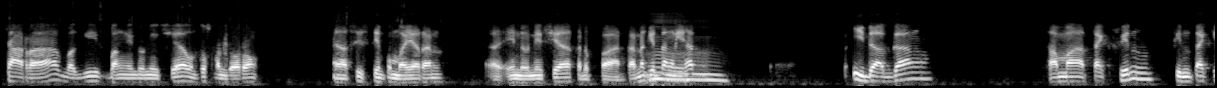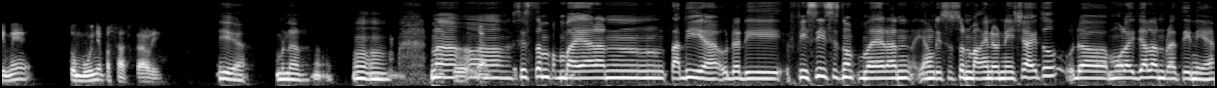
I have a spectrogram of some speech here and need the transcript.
cara bagi Bank Indonesia untuk mendorong eh, sistem pembayaran eh, Indonesia ke depan. Karena kita Hmm. melihat e-dagang sama techfin, fintech ini tumbuhnya pesat sekali. Iya, benar. Mm. Mm-mm. Nah, Itu yang- eh, sistem pembayaran tadi ya, udah di visi sistem pembayaran yang disusun Bank Indonesia itu udah mulai jalan berarti ini ya.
